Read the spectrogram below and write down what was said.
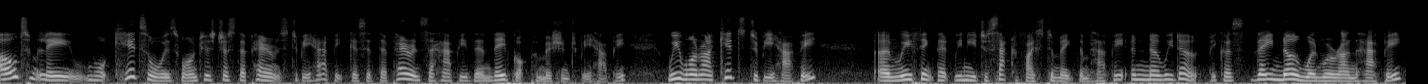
ultimately what kids always want is just their parents to be happy. Because if their parents are happy, then they've got permission to be happy. We want our kids to be happy, and we think that we need to sacrifice to make them happy. And no, we don't, because they know when we're unhappy,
